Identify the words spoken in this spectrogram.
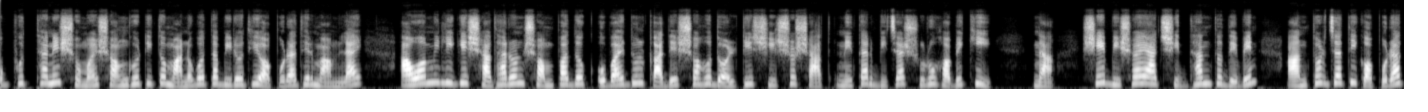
অভ্যুত্থানের সময় সংঘটিত মানবতাবিরোধী অপরাধের মামলায় আওয়ামী লীগের সাধারণ সম্পাদক ওবায়দুল কাদের সহ দলটির শীর্ষ সাত নেতার বিচার শুরু হবে কি? না, সে বিষয়ে আজ সিদ্ধান্ত দেবেন আন্তর্জাতিক অপরাধ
